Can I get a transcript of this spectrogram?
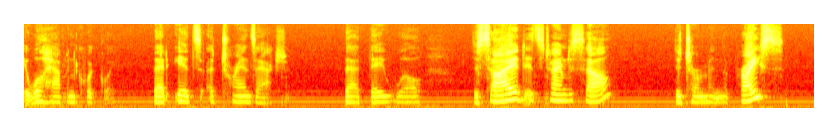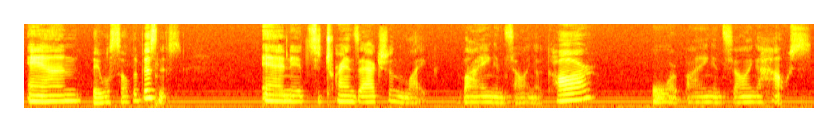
it will happen quickly, that it's a transaction, that they will decide it's time to sell, determine the price, and they will sell the business. And it's a transaction like buying and selling a car or buying and selling a house.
